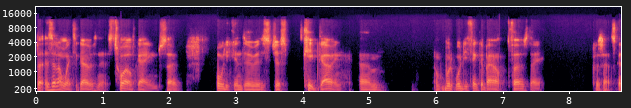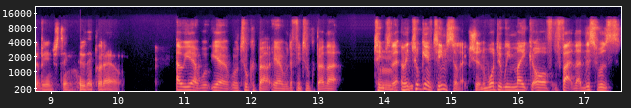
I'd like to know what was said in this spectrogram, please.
But there's a long way to go, isn't it? It's 12 games. So all you can do is just keep going. Um, what, what do you think about Thursday? Because that's going to be interesting who they put out. Oh yeah, well, yeah, we'll talk about yeah, we'll definitely talk about that team. Mm. Sele- I mean, talking of team selection, what did we make of the fact that this was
